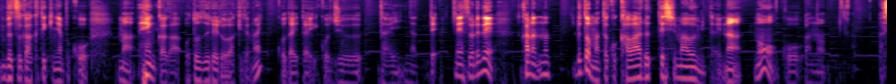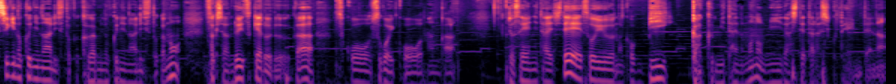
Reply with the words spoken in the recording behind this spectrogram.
物学的にやっぱこう、まあ、変化が訪れるわけじゃない？こう大体こう10代になって。でそれでからなるとまたこう変わってしまうみたいなのをこうあの不思議の国のアリスとか鏡の国のアリスとかの作者のルイス・キャロルがそこをすごいこうなんか女性に対してそういうなんか美学みたいなものを見出してたらしくてみたいな。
